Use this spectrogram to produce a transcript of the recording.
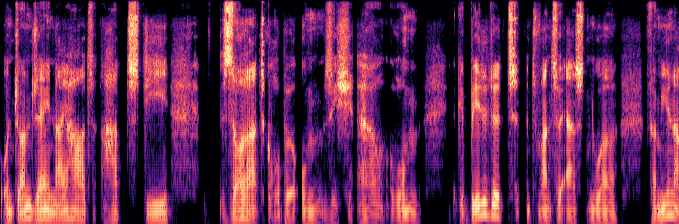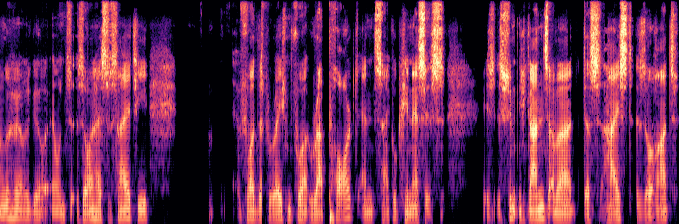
Und John J. Neihart hat die Sorat-Gruppe um sich herum gebildet. Es waren zuerst nur Familienangehörige und Soul Society for the Inspiration for Rapport and Psychokinesis. Es, stimmt nicht ganz, aber das heißt SORAT,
